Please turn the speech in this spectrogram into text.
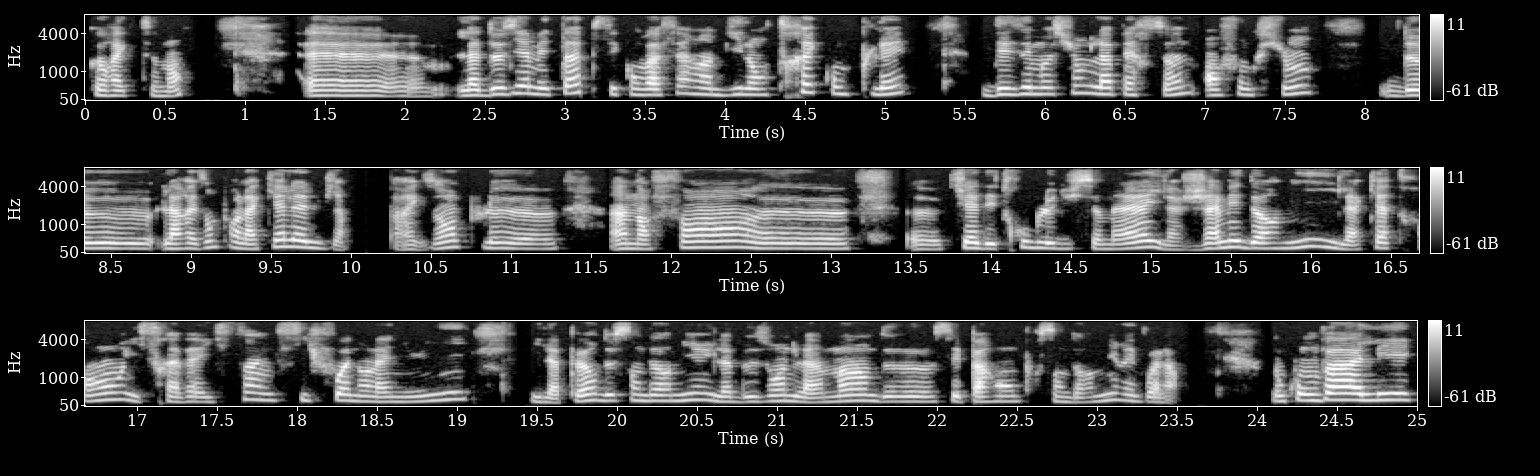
correctement. la deuxième étape, c'est qu'on va faire un bilan très complet des émotions de la personne en fonction de la raison pour laquelle elle vient. Par exemple, euh, un enfant euh, euh, qui a des troubles du sommeil, il a jamais dormi, il a 4 ans, il se réveille 5-6 fois dans la nuit, il a peur de s'endormir, il a besoin de la main de ses parents pour s'endormir, et voilà. Donc on va aller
